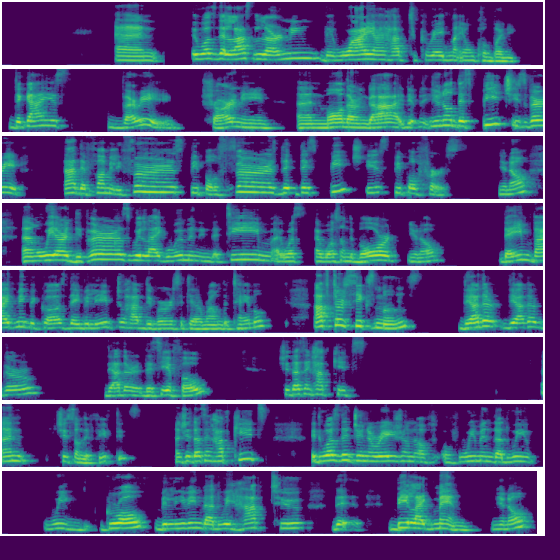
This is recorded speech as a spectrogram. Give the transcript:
And it was the last learning the why I have to create my own company. The guy is very charming and modern guy. You know, the speech is very ah, the family first, people first. The, the speech is people first, you know? And we are diverse. We like women in the team. I was I was on the board, you know. They invite me because they believe to have diversity around the table. After six months, the other the other girl, the other the CFO, she doesn't have kids. And she's on the 50s and she doesn't have kids. It was the generation of, of women that we we grow believing that we have to the, be like men, you know?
